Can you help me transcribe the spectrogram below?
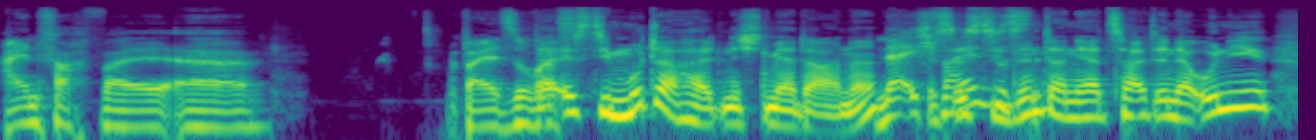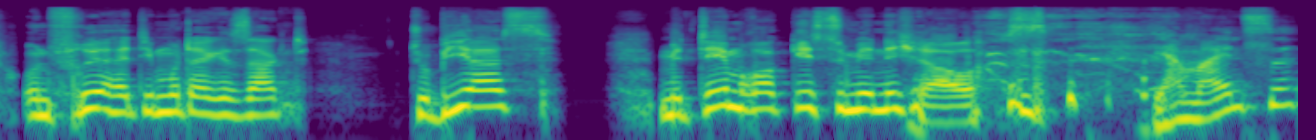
einfach weil, äh, weil Da sowas. ist die Mutter halt nicht mehr da, ne? Na, ich es weiß ist, die sind dann jetzt halt in der Uni und früher hätte die Mutter gesagt, Tobias, mit dem Rock gehst du mir nicht raus. ja, meinst du?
